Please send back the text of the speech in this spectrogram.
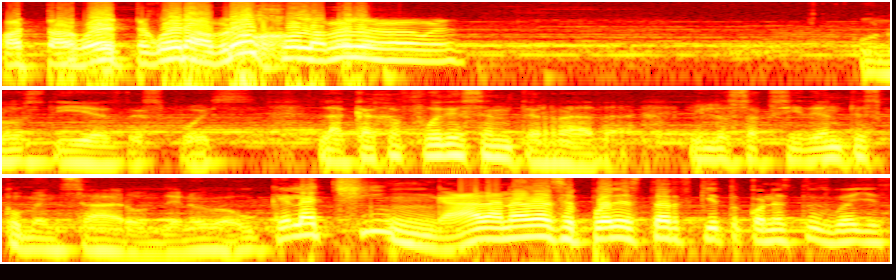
¡Hasta, güey! ¡Te güey era brujo, la verga, güey! Unos días después, la caja fue desenterrada y los accidentes comenzaron de nuevo, ¡Qué la chingada! Nada se puede estar quieto con estos güeyes.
